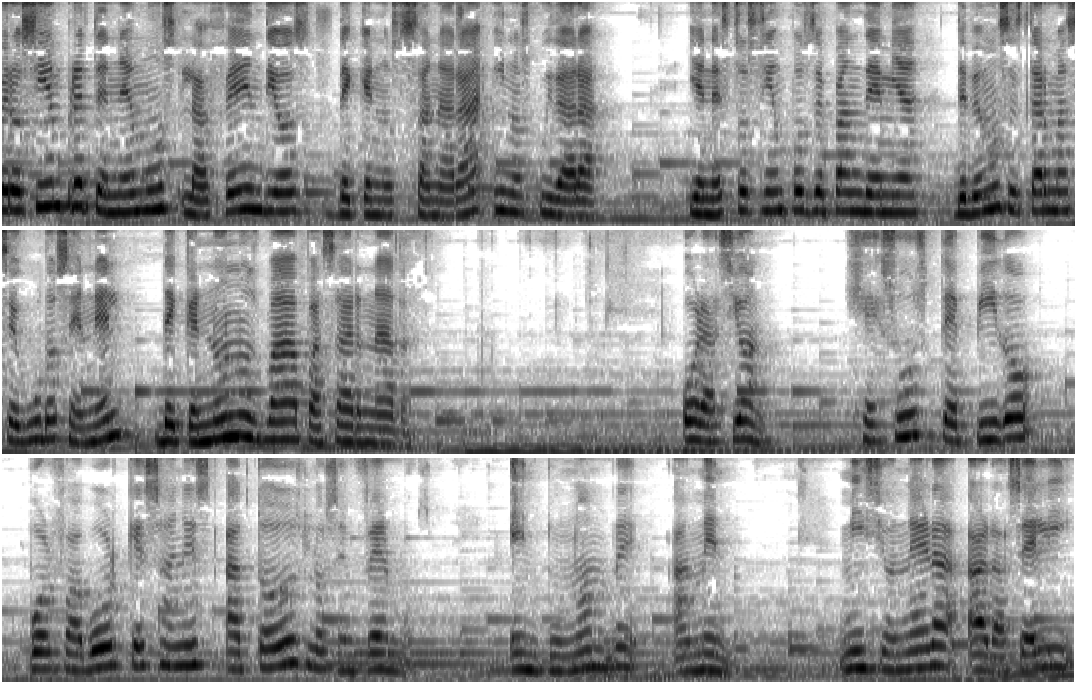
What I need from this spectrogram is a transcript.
Pero siempre tenemos la fe en Dios de que nos sanará y nos cuidará. Y en estos tiempos de pandemia debemos estar más seguros en Él de que no nos va a pasar nada. Oración. Jesús te pido por favor que sanes a todos los enfermos en tu nombre. Amén. Misionera Araceli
